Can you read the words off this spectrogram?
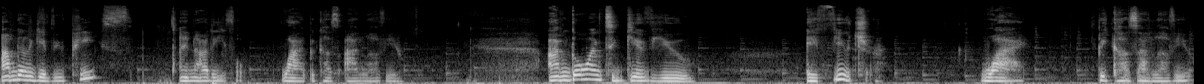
I'm going to give you peace and not evil. Why? Because I love you. I'm going to give you a future. Why? Because I love you.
